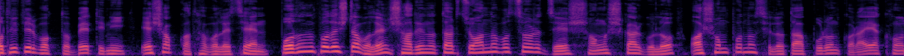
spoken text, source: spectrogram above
অতিথির বক্তব্যে তিনি এসব কথা বলেছেন। প্রধান উপদেষ্টা বলেন, স্বাধীনতার চুয়ান্ন বছর যে সংস্কারগুলো অসম্পূর্ণ ছিল তা পূরণ করাই এখন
